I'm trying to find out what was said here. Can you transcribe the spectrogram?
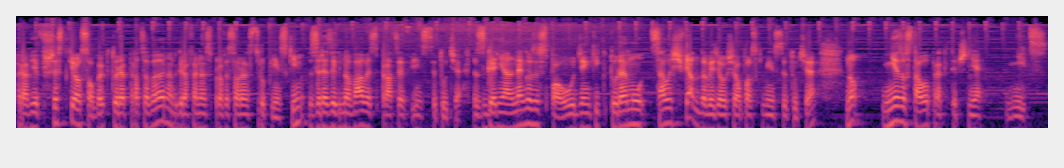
Prawie wszystkie osoby, które pracowały nad grafenem z profesorem Strupińskim, zrezygnowały z pracy w instytucie. Z genialnego zespołu, dzięki któremu cały świat dowiedział się o polskim instytucie, no nie zostało praktycznie nic.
